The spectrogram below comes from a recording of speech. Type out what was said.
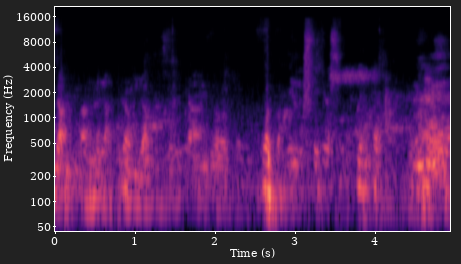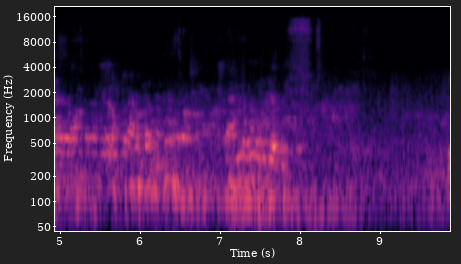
যাও সামনে যাও যাও যাও মাজারে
